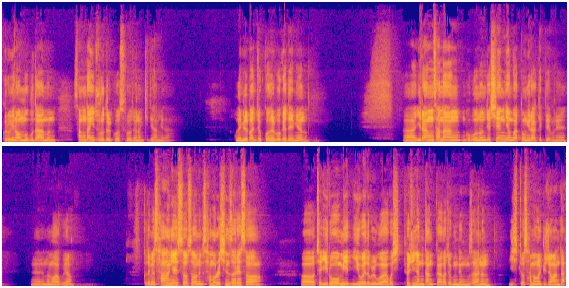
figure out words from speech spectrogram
그로 인한 업무 부담은 상당히 줄어들 것으로 저는 기대합니다. 그다음 일반 조건을 보게 되면 아, 1항 3항 부분은 이제 시행령과 동일하기 때문에 에, 넘어가고요. 그다음에 4항에 있어서는 3호를 신설해서 어, 제 1호 및 2호에도 불구하고 시- 표준형 단가가 적용된 공사는 20조 3항을 규정한다.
